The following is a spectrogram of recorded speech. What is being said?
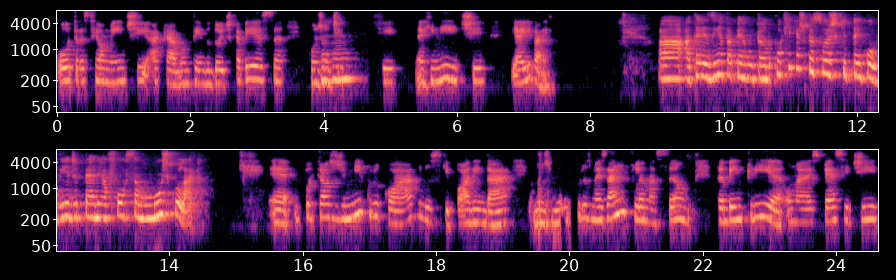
outras realmente acabam tendo dor de cabeça, conjuntivite, uhum. né, rinite, e aí vai. A, a Terezinha está perguntando por que, que as pessoas que têm Covid perdem a força muscular? É, por causa de microcoágulos que podem dar nos músculos, mas a inflamação também cria uma espécie de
